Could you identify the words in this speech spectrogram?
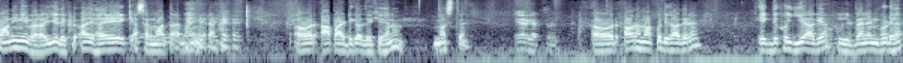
पानी नहीं भरा। ये देख लो। अरे है क्या शर्माता है भाई मेरा। और आप आर्टिकल देखिए है ना? मस्त है। और और हम आपको दिखा दे रहे हैं। एक देखो ये आ गया। वेल एंड गुड है।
